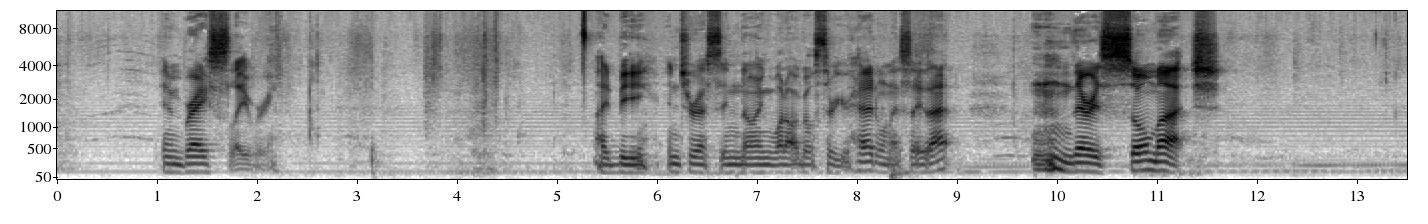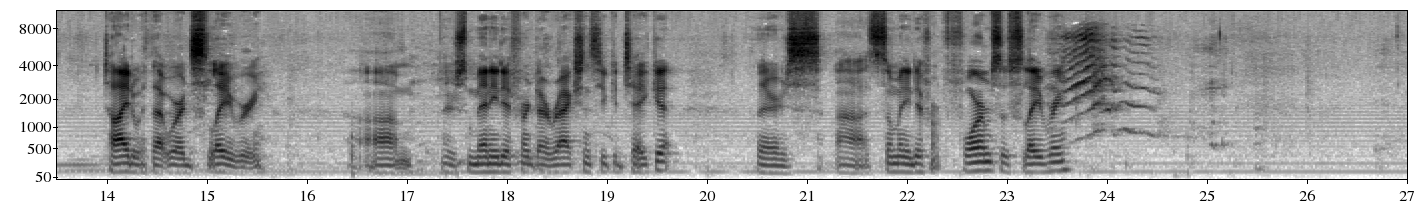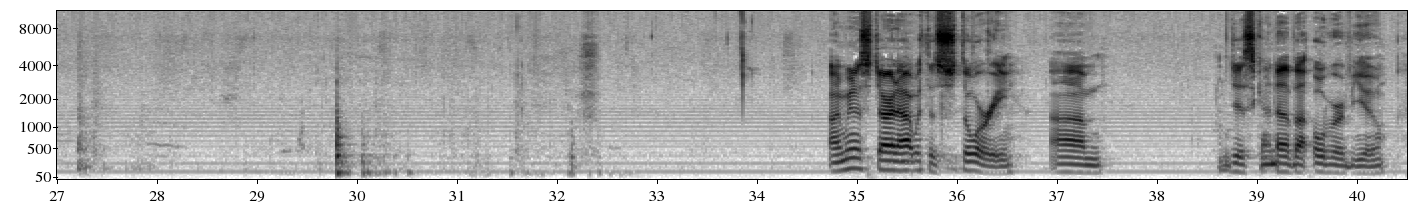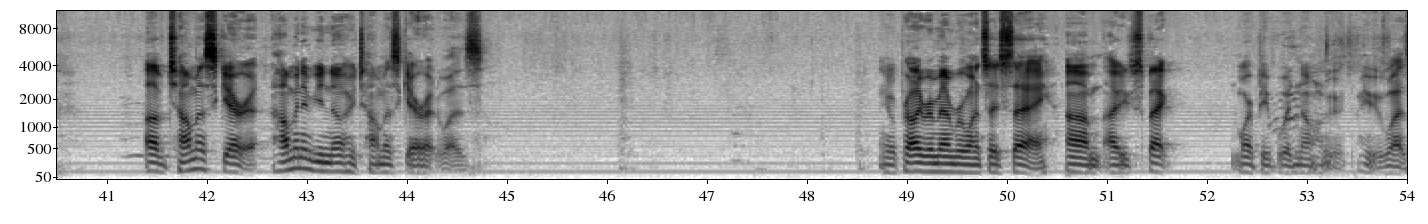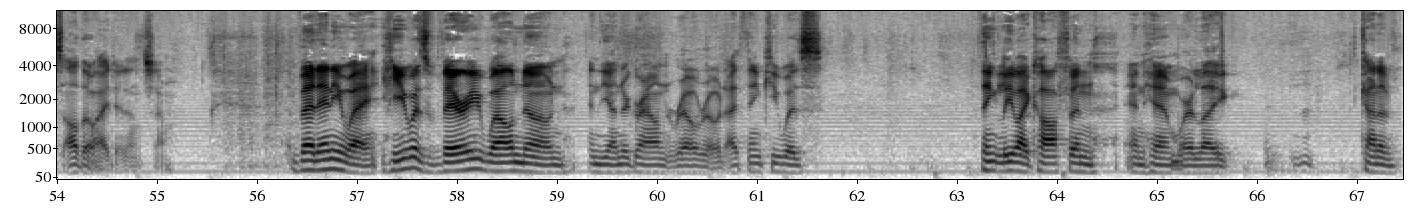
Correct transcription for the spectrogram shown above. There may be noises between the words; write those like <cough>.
Embrace Slavery. I'd be interested in knowing what all goes through your head when I say that. <clears throat> there is so much tied with that word slavery. Um, there's many different directions you could take it. There's uh, so many different forms of slavery. I'm going to start out with a story, um, just kind of an overview of Thomas Garrett. How many of you know who Thomas Garrett was? You'll probably remember once I say. Um, I expect more people would know who, who he was, although I didn't. So, but anyway, he was very well known in the Underground Railroad. I think he was. I think Levi Coffin and him were like kind of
